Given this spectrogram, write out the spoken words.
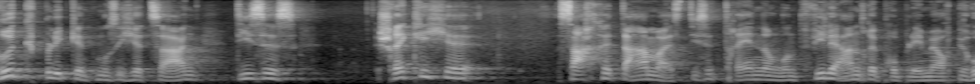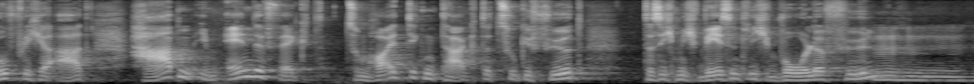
Rückblickend muss ich jetzt sagen, dieses schreckliche Sache damals, diese Trennung und viele andere Probleme, auch beruflicher Art, haben im Endeffekt zum heutigen Tag dazu geführt, dass ich mich wesentlich wohler fühle mhm.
